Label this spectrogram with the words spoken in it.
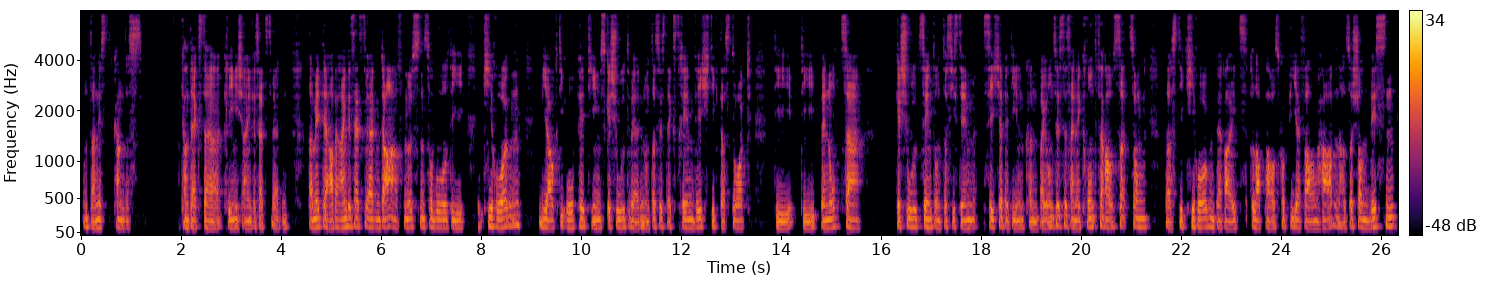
und dann ist, kann das kann Dexter klinisch eingesetzt werden. Damit er aber eingesetzt werden darf, müssen sowohl die Chirurgen wie auch die OP-Teams geschult werden. Und das ist extrem wichtig, dass dort die, die Benutzer geschult sind und das System sicher bedienen können. Bei uns ist es eine Grundvoraussetzung, dass die Chirurgen bereits Laparoskopie-Erfahrung haben, also schon wissen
